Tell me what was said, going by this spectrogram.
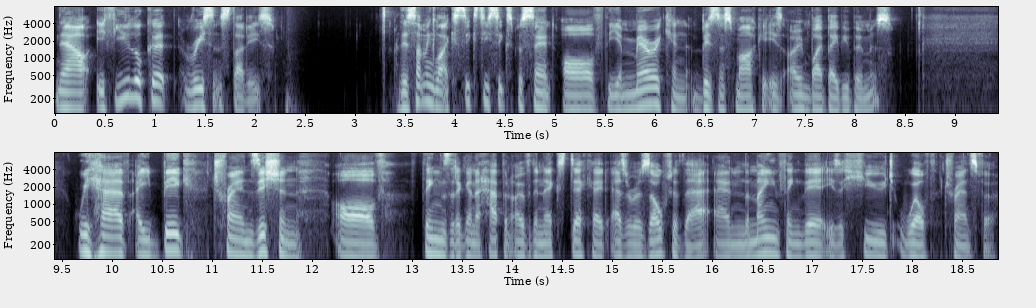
Now, if you look at recent studies, there's something like 66% of the American business market is owned by baby boomers. We have a big transition of things that are going to happen over the next decade as a result of that. And the main thing there is a huge wealth transfer.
